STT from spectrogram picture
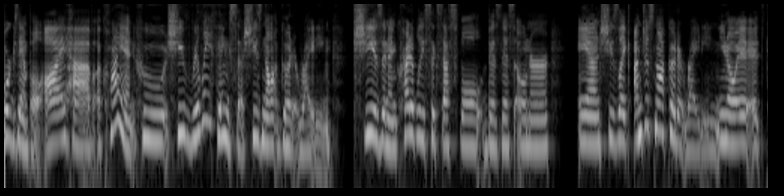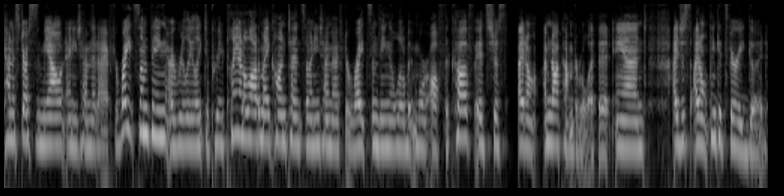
For example, I have a client who she really thinks that she's not good at writing. She is an incredibly successful business owner. And she's like, I'm just not good at writing. You know, it, it kind of stresses me out anytime that I have to write something. I really like to pre plan a lot of my content. So anytime I have to write something a little bit more off the cuff, it's just, I don't, I'm not comfortable with it. And I just, I don't think it's very good.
